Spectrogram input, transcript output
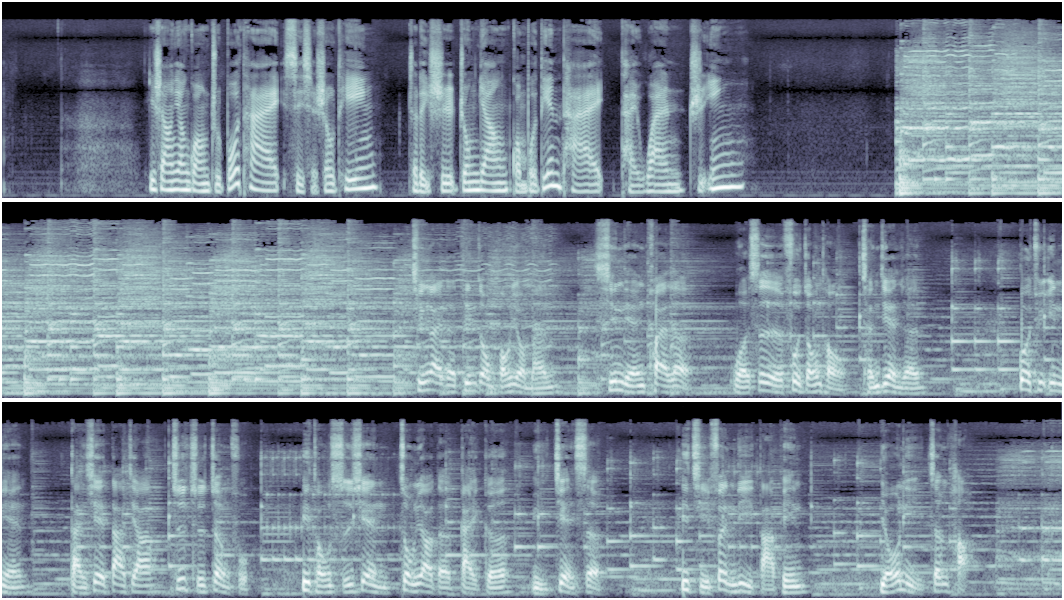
以上央广主播台，谢谢收听，这里是中央广播电台台湾之音。亲爱的听众朋友们，新年快乐！我是副总统陈建仁。过去一年，感谢大家支持政府，一同实现重要的改革与建设，一起奋力打拼，有你真好。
